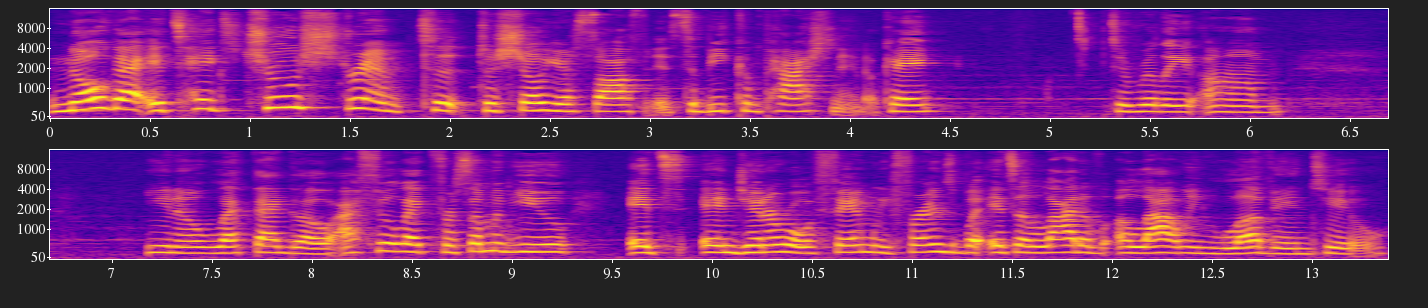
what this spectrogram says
know that it takes true strength to, to show your softness, to be compassionate, okay? To really um you know, let that go. I feel like for some of you, it's in general with family, friends, but it's a lot of allowing love in too.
